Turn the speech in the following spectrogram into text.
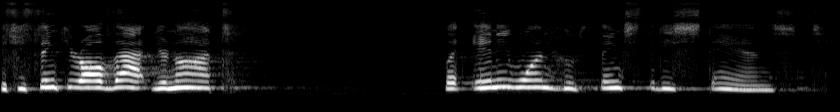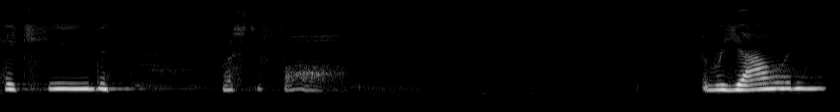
If you think you're all that, you're not. Let anyone who thinks that he stands take heed lest he fall. The reality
